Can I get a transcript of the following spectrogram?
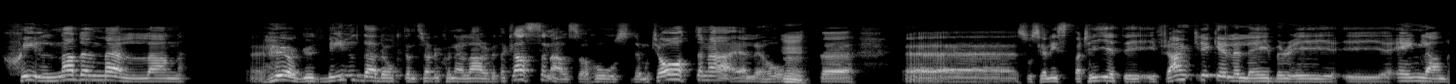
skillnaden mellan eh, högutbildade och den traditionella arbetarklassen, alltså hos Demokraterna eller hos mm. eh, eh Socialistpartiet i, i, Frankrike eller Labour i, i England,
